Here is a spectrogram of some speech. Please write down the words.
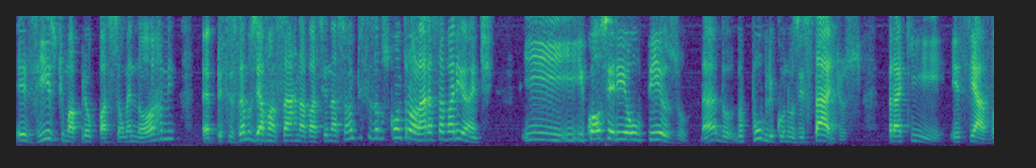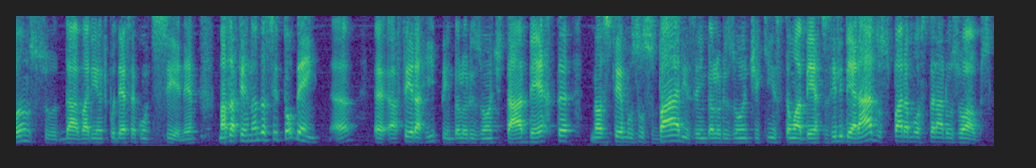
existe uma preocupação enorme, é, precisamos de avançar na vacinação e precisamos controlar essa variante. E, e, e qual seria o peso né, do, do, público nos estádios para que esse avanço da variante pudesse acontecer? Né? Mas a Fernanda citou bem. Né? É, a Feira RIP em Belo Horizonte está aberta, nós temos os bares em Belo Horizonte que estão abertos e liberados para mostrar os jogos.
